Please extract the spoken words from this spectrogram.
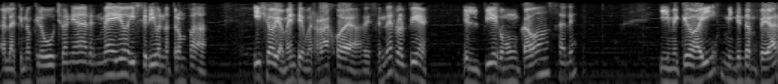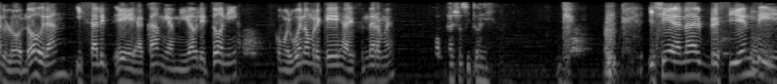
a la que no quiero buchonear en medio y se le iba una trompada. Y yo, obviamente, pues rajo a defenderlo al pie. El pie, como un cabón, sale. Y me quedo ahí. Me intentan pegar, lo logran. Y sale eh, acá mi amigable Tony, como el buen hombre que es, a defenderme. Hola, yo soy Tony. Y llega la nada el presidente y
